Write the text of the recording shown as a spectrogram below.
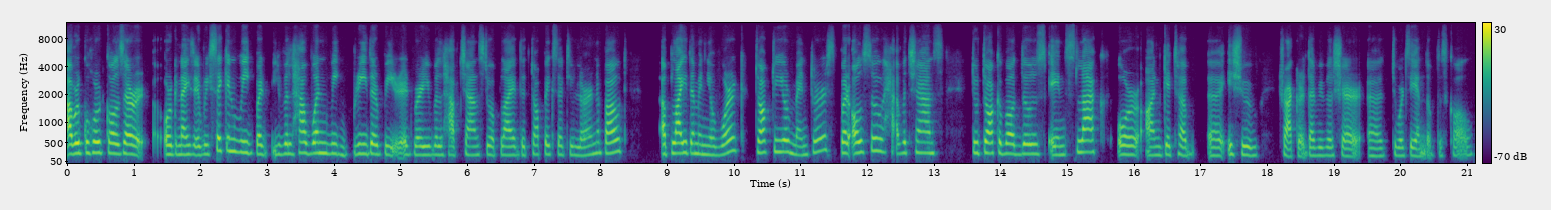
Our cohort calls are organized every second week, but you will have one week breather period where you will have chance to apply the topics that you learn about, apply them in your work, talk to your mentors, but also have a chance to talk about those in Slack or on GitHub uh, issue tracker that we will share uh, towards the end of this call.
